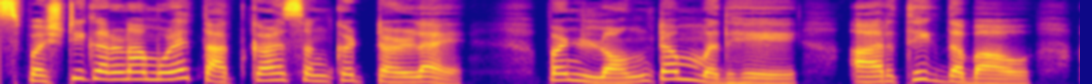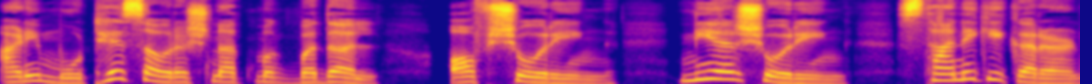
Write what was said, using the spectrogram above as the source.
स्पष्टीकरणामुळे तात्काळ संकट टळलंय. पण लाँग टर्ममध्ये आर्थिक दबाव आणि मोठे संरचनात्मक बदल ऑफशोरिंग नियर शोरिंग स्थानिकीकरण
